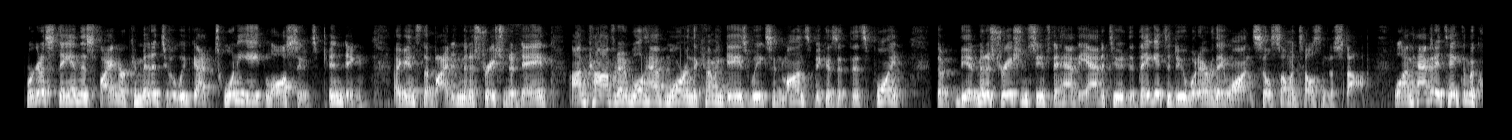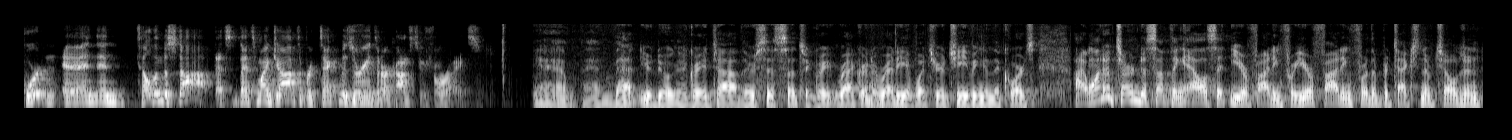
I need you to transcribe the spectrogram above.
we're going to stay in this fight and are committed to it. We've got 28 lawsuits pending against the Biden administration today. I'm confident we'll have more in the coming days, weeks, and months because at this point, the, the administration seems to have the attitude that they get to do whatever they want until someone tells them to stop. Well, I'm happy to take them to court and, and, and tell them to stop. That's that's my job to protect Missourians and our constitutional rights. Yeah, and that you're doing a great job. There's just such a great record already of what you're achieving in the courts. I want to turn to something else that you're fighting for. You're fighting for the protection of children,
